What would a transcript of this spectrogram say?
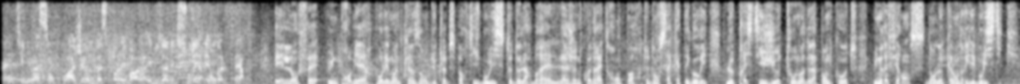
Continuez à s'encourager, on ne baisse pas les bras et vous avez le sourire et on va le faire. Et ils l'ont fait, une première pour les moins de 15 ans du club sportif bouliste de l'Arbrel. La jeune quadrette remporte dans sa catégorie le prestigieux tournoi de la Pentecôte, une référence dans le calendrier boulistique.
